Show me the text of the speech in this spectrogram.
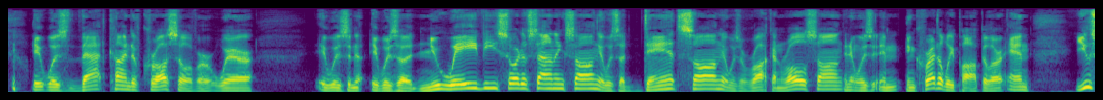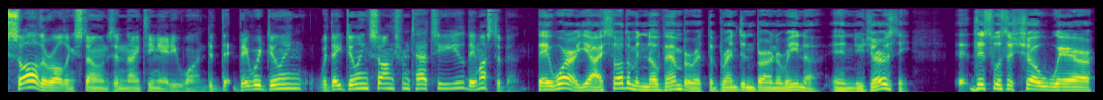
it was that kind of crossover where it was an, it was a new wavy sort of sounding song. It was a dance song. It was a rock and roll song, and it was in, incredibly popular. And you saw the Rolling Stones in 1981. Did they, they, were doing were they doing songs from Tattoo You? They must have been. They were. Yeah, I saw them in November at the Brendan Byrne Arena in New Jersey. This was a show where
